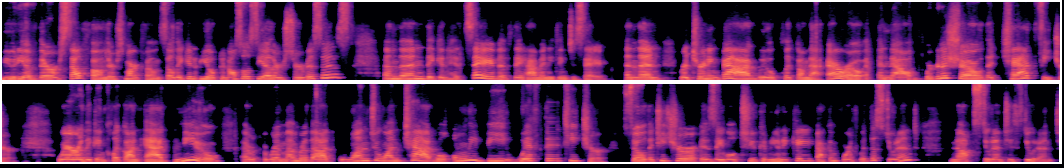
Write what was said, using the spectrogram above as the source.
beauty of their cell phone, their smartphone. So they can, you can also see other services and then they can hit save if they have anything to save. And then returning back, we will click on that arrow. And now we're going to show the chat feature where they can click on add new. Uh, remember that one-to-one -one chat will only be with the teacher. So the teacher is able to communicate back and forth with the student, not student to student.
